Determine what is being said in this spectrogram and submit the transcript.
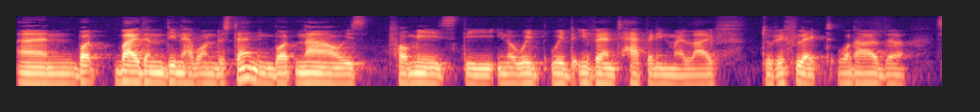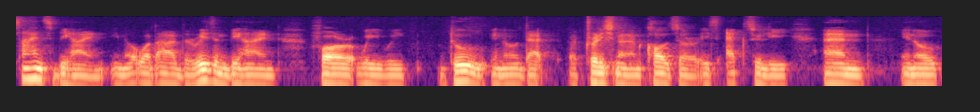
And but by then didn't have understanding, but now is for me is the you know with with the event happen in my life to reflect what are the science behind you know what are the reason behind for we we do you know that uh, traditional and culture is actually and you know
